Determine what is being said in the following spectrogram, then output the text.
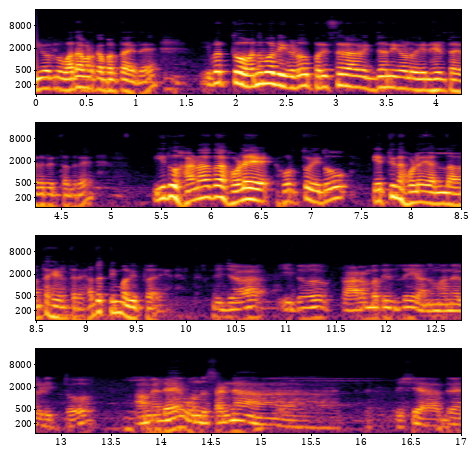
ಇವಾಗಲೂ ವಾದ ಮಾಡ್ಕೊ ಬರ್ತಾ ಇದೆ. ಇವತ್ತು ಅನುಭವಿಗಳು, ಪರಿಸರ ವಿಜ್ಞಾನಿಗಳು ಏನು ಹೇಳ್ತಾ ಇದ್ದಾರೆ ಅಂತಂದರೆ, ಇದು ಹಣದ ಹೊಳೆ ಹೊರತು ಇದು ಎತ್ತಿನ ಹೊಳೆ ಅಲ್ಲ ಅಂತ ಹೇಳ್ತಾರೆ. ಅದಕ್ಕೆ ನಿಮ್ಮ ಅಭಿಪ್ರಾಯ ನಿಜ, ಇದು ಪ್ರಾರಂಭದಿಂದಲೇ ಅನುಮಾನಗಳಿತ್ತು. ಆಮೇಲೆ ಒಂದು ಸಣ್ಣ ವಿಷಯ ಅಂದರೆ,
